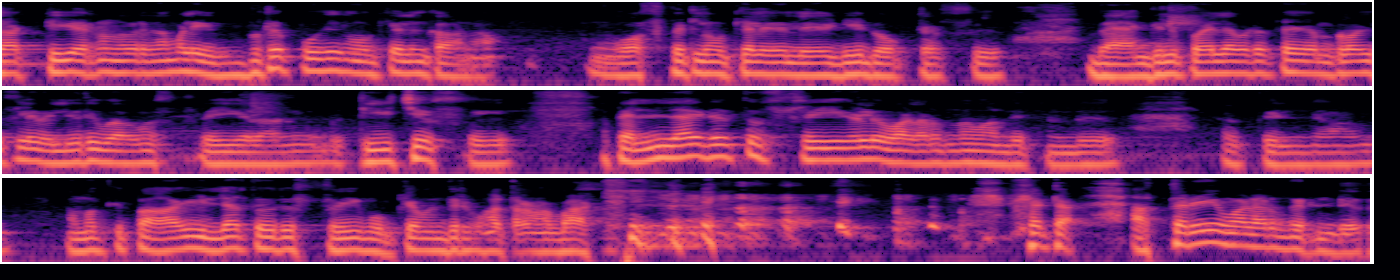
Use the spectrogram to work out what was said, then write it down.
ശാക്തീകരണം എന്ന് പറയുന്നത് നമ്മൾ എവിടെ പോയി നോക്കിയാലും കാണാം. ഹോസ്പിറ്റലിൽ നോക്കിയാൽ ലേഡി ഡോക്ടേഴ്സ് ബാങ്കിൽ പോയാൽ അവിടുത്തെ എംപ്ലോയീസിൽ വലിയൊരു ഭാഗം സ്ത്രീകളാണ് ടീച്ചേഴ്സ് അപ്പോൾ എല്ലായിടത്തും സ്ത്രീകൾ വളർന്നു വന്നിട്ടുണ്ട്. പിന്നെ നമുക്കിപ്പോൾ ആകെ ഇല്ലാത്ത ഒരു സ്ത്രീ മുഖ്യമന്ത്രി മാത്രമാണ് ബാക്കി. കേട്ടോ? അത്രയും വളർന്നിട്ടുണ്ട്.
